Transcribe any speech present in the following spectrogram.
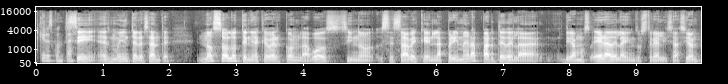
¿Quieres contar? Sí, es muy interesante. No solo tenía que ver con la voz, sino se sabe que en la primera parte de la, digamos, era de la industrialización,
